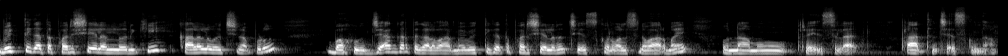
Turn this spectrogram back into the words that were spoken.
వ్యక్తిగత పరిశీలనలోనికి కళలు వచ్చినప్పుడు బహు జాగ్రత్త గలవారమై వ్యక్తిగత పరిశీలన చేసుకోవలసిన వారమై ఉన్నాము. ప్రేసులా ప్రార్థన చేసుకుందాం.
